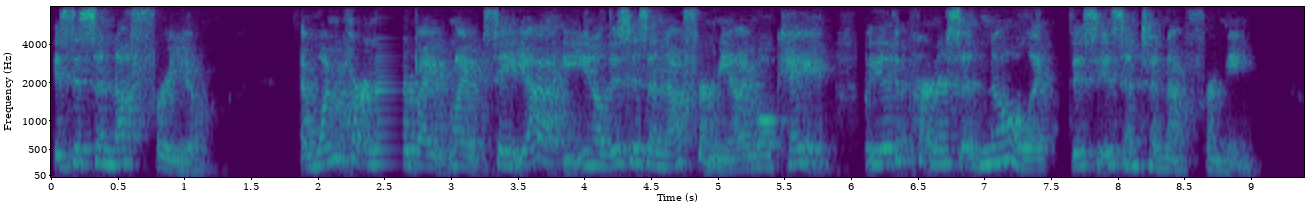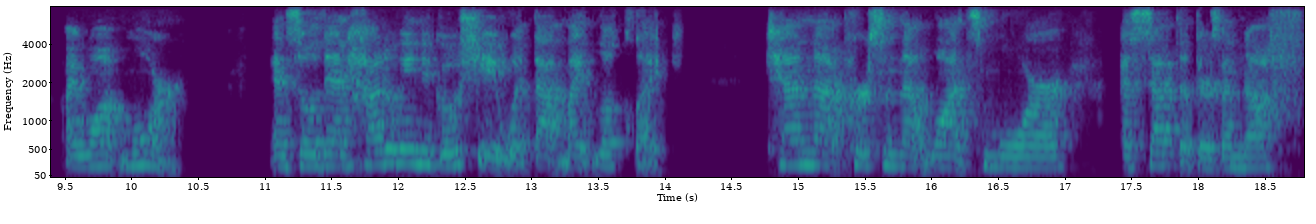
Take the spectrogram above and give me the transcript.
Is this enough for you? And one partner might, might say, yeah, you know, this is enough for me. I'm okay. But the other partner said, no, like, this isn't enough for me. I want more. And so then, how do we negotiate what that might look like? can that person that wants more accept that there's enough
